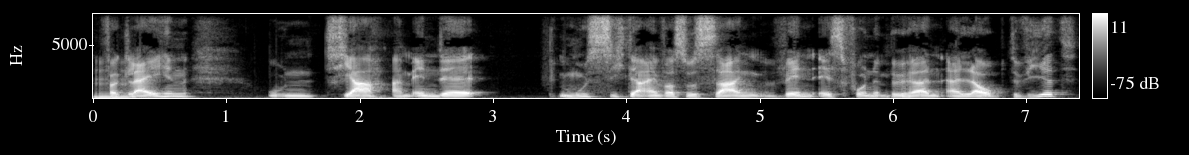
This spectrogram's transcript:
mhm. vergleichen. Und ja, am Ende muss sich da einfach so sagen, wenn es von den Behörden erlaubt wird,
